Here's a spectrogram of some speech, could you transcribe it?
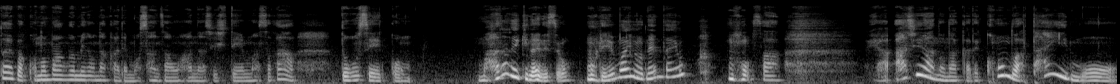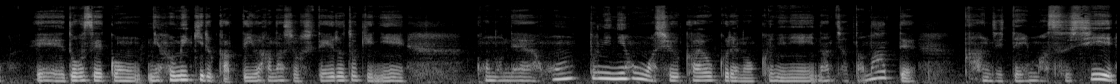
例えばこの番組の中でも散々お話ししていますが同性婚。まだできないですよ。もう令和4年だよ。もうさいやアジアの中で今度はタイも、えー、同性婚に踏み切るかっていう話をしている時にこのね本当に日本は周回遅れの国になっちゃったなって感じていますし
